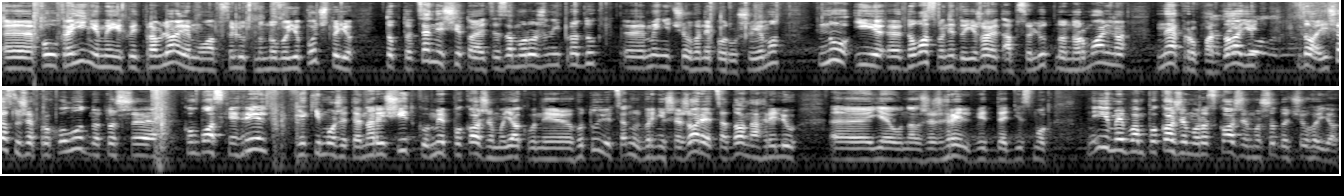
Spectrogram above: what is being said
е, по Україні ми їх відправляємо абсолютно новою почтою. Тобто це не вважається заморожений продукт, е, ми нічого не порушуємо. Ну і е, до вас вони доїжджають абсолютно нормально, не пропадають. Да, і зараз вже прохолодно, тож е, ковбаски гриль, які можете на решітку, ми покажемо, як вони готуються. Ну, верніше, жаряться. Да, на грилю е, є у нас же ж гриль від Daddy Smoke. І ми вам покажемо, розкажемо, що до чого як.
